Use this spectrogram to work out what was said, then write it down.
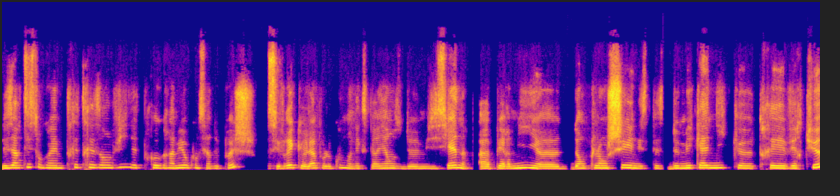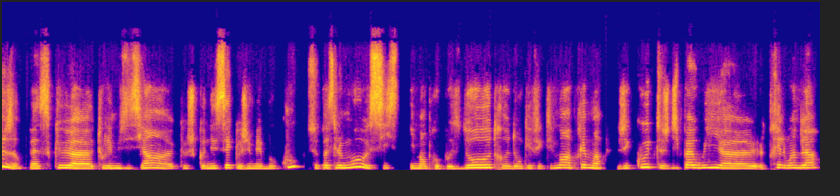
les artistes ont quand même très, très envie d'être programmés au concert de poche. C'est vrai que là, pour le coup, mon expérience de musicienne a permis euh, d'enclencher une espèce de mécanique euh, très vertueuse parce que euh, tous les musiciens que je connaissais, que j'aimais beaucoup, se passent le mot aussi. Ils m'en proposent d'autres. Donc, effectivement, après, moi, j'écoute, je dis pas oui très loin de là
